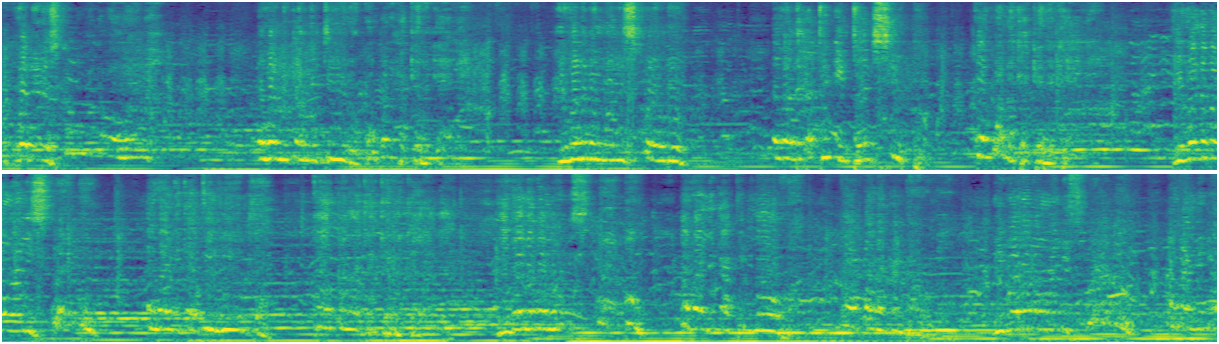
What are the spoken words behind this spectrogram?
hikuva ni leswi ka vana wa wena u va nyika mintirho kokwani ka kerekele hi vana van'wana xikwembu u va nyika ti-internship kokwani ka kerekele hi vana van'wana xikwembu u va nyika tiyindlu kokwani ka kerekele hi vana van'wana xikwembu u va nyika timovha kokwani ka ndhawu leyi hi vana van'wana xikwembu u va nyika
